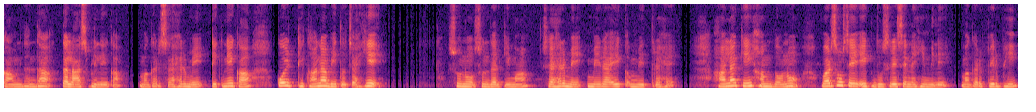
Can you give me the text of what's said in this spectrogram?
काम धंधा तलाश भी लेगा, मगर शहर में टिकने का कोई ठिकाना भी तो चाहिए। सुनो सुंदर की माँ, शहर में मेरा एक मित्र है। हालाँकि हम दोनों वर्षों से एक दूसरे से नहीं मिले, मगर फिर भी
